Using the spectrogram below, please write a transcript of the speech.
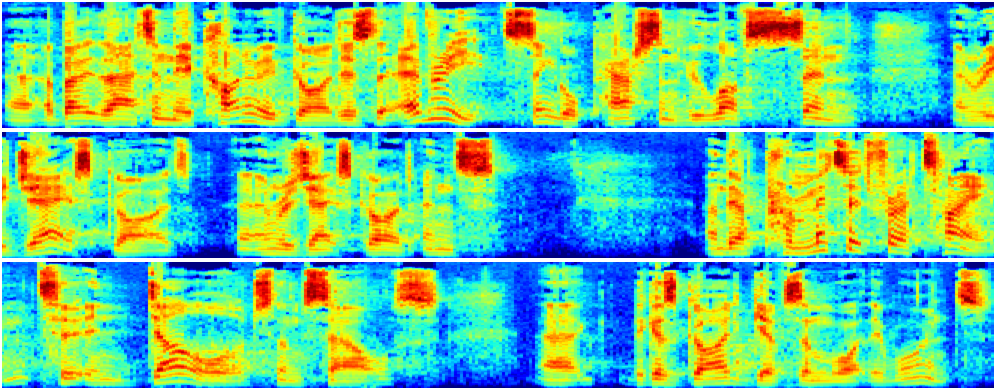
uh, about that in the economy of God is that every single person who loves sin and rejects God and rejects God. And, and they're permitted for a time to indulge themselves uh, because God gives them what they want.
